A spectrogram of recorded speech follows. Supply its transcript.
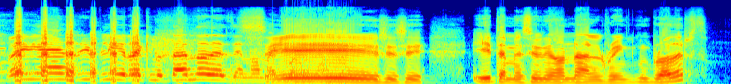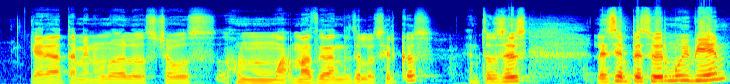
muy bien, Ripley, reclutando desde no me acuerdo. sí, sí, sí. Y también se unieron al Ring Brothers, que era también uno de los shows más grandes de los circos. Entonces, les empezó a ir muy bien.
